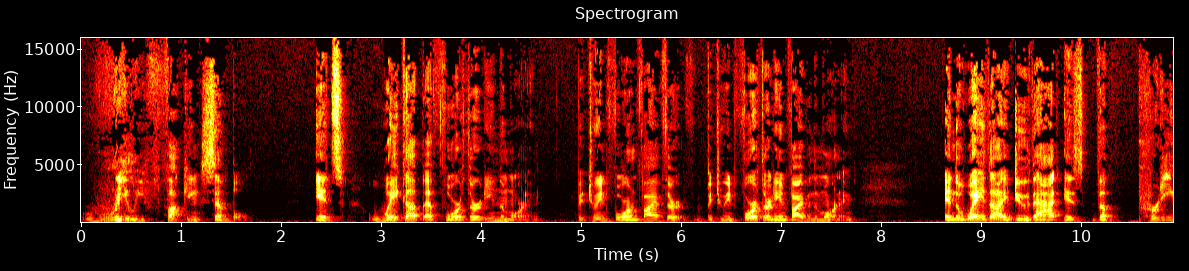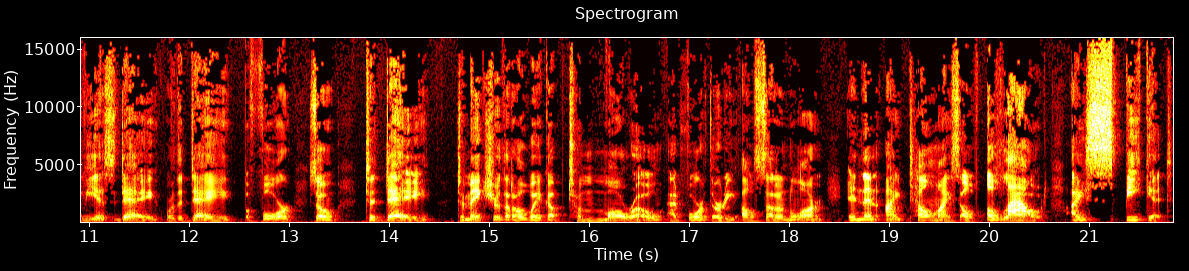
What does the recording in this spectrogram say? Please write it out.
really fucking simple. It's wake up at 4:30 in the morning, between 4 and 5 between 4:30 and 5 in the morning. And the way that I do that is the previous day or the day before. So today, to make sure that I'll wake up tomorrow at 4:30, I'll set an alarm. And then I tell myself aloud. I speak it.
